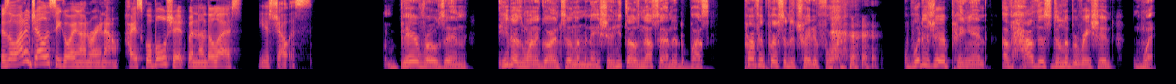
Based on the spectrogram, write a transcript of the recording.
There's a lot of jealousy going on right now. High school bullshit, but nonetheless, he is jealous. Bear Rosen, he doesn't want to go into elimination. He throws Nelson under the bus. Perfect person to trade it for. what is your opinion of how this deliberation went?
